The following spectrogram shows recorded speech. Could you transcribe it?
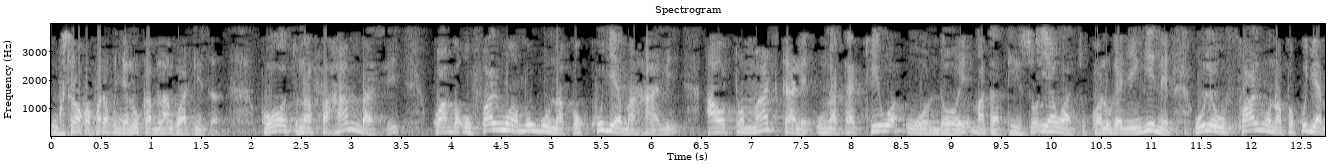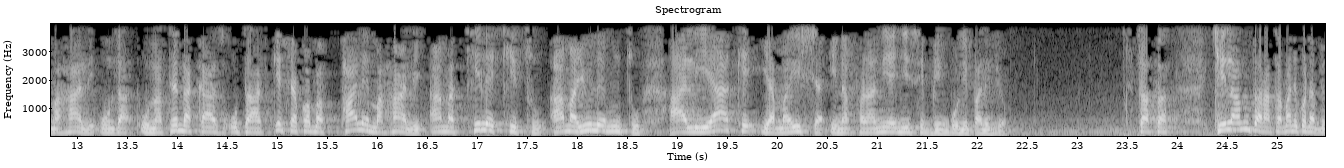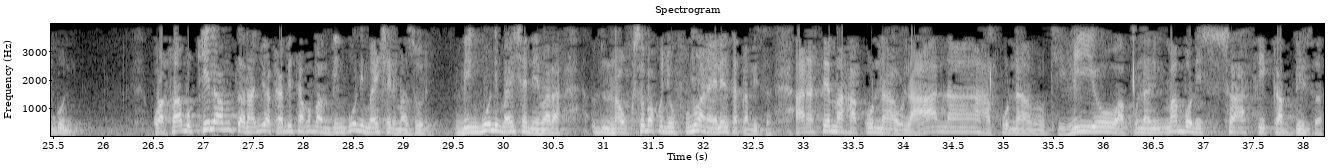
ukisoma kwa mfano kwenye luka mlango wa tisa. Kwao tunafahamu basi kwamba ufalme wa mungu unapokuja mahali automatikali unatakiwa uondoe matatizo ya watu. Kwa lugha nyingine ule ufalme unapokuja mahali una, unatenda kazi utahakikisha kwamba pale mahali ama kile kitu ama yule mtu hali yake ya maisha inafanania jinsi mbinguni palivyo. Sasa kila mtu anatamani kwenda mbinguni kwa sababu kila mtu anajua kabisa kwamba mbinguni maisha ni mazuri. Mbinguni maisha ni mara na ukisoma kwenye ufunuo anaeleza kabisa. Anasema hakuna ulaana hakuna kilio hakuna mambo ni safi kabisa.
